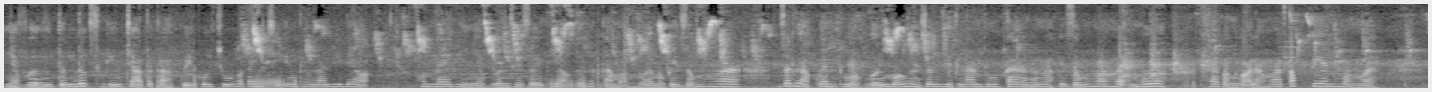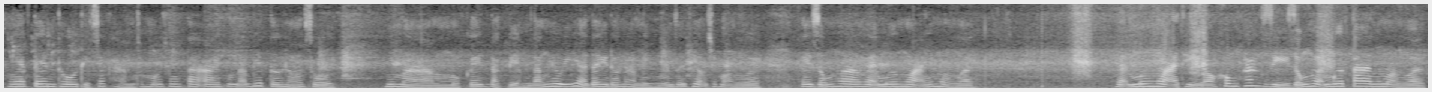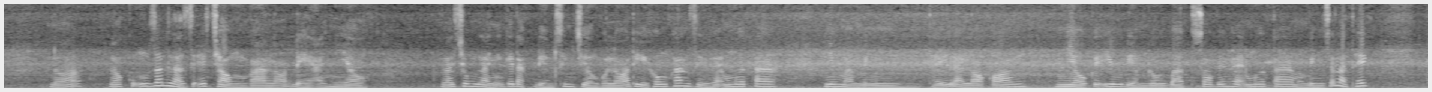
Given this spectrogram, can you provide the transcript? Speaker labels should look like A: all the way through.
A: Nhà vườn Dương Tuấn Đức xin kính chào tất cả quý cô chú và các anh chị đang theo dõi video ạ. Hôm nay thì nhà vườn sẽ giới thiệu tới tất cả mọi người một cái giống hoa rất là quen thuộc với mỗi người dân Việt Nam chúng ta đó là cái giống hoa huệ mưa hay còn gọi là hoa tóc tiên mọi người. Nghe tên thôi thì chắc hẳn trong mỗi chúng ta ai cũng đã biết tới nó rồi. Nhưng mà một cái đặc điểm đáng lưu ý ở đây đó là mình muốn giới thiệu cho mọi người cái giống hoa huệ mưa ngoại nhé mọi người. Huệ mưa ngoại thì nó không khác gì giống huệ mưa ta nha mọi người. Đó, nó cũng rất là dễ trồng và nó đẻ nhiều. Nói chung là những cái đặc điểm sinh trưởng của nó thì không khác gì huệ mưa ta. Nhưng mà mình thấy là nó có nhiều cái ưu điểm nổi bật so với huệ mưa ta mà mình rất là thích.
